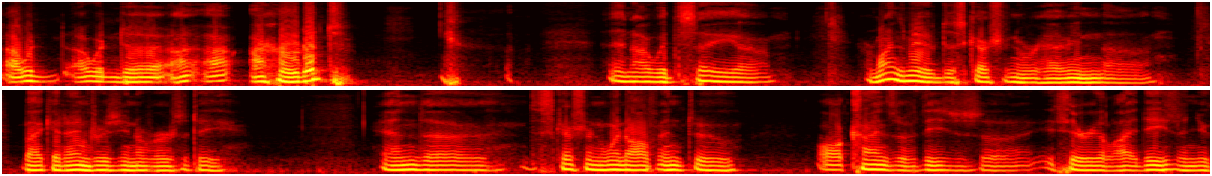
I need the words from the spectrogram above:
I would, I would, uh, I, I, I heard it, and I would say, uh, reminds me of a discussion we were having uh, back at Andrews University, and uh, discussion went off into all kinds of these uh, ethereal IDs, and going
